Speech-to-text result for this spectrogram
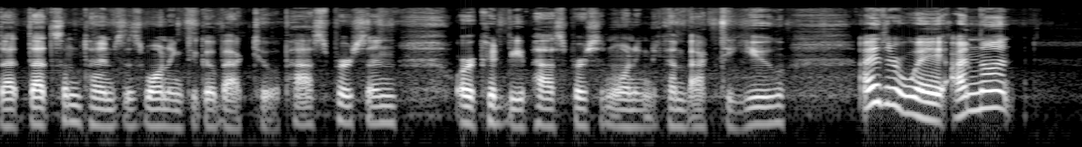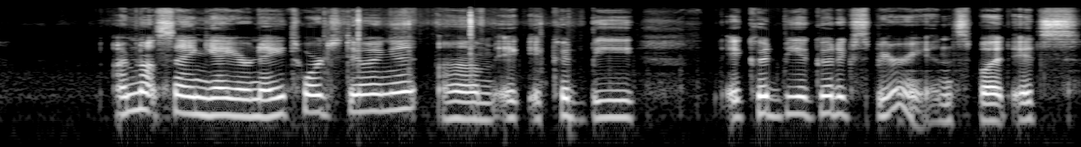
that that sometimes is wanting to go back to a past person or it could be a past person wanting to come back to you. Either way i'm not i'm not saying yay or nay towards doing it. Um it, it could be it could be a good experience but it's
